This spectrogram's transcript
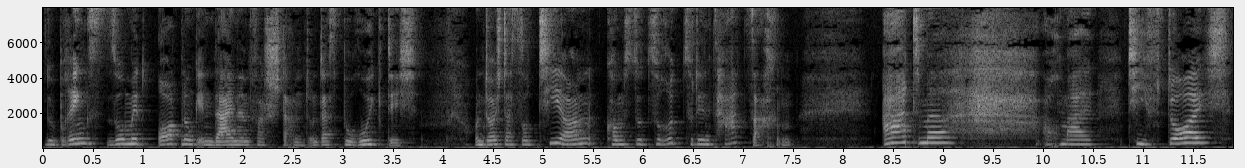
Du bringst somit Ordnung in deinen Verstand und das beruhigt dich. Und durch das Sortieren kommst du zurück zu den Tatsachen. Atme auch mal tief durch.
